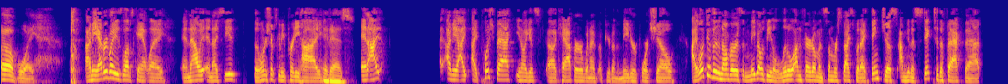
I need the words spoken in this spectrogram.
oh boy. I mean, everybody loves Cantlay, and now, and I see it, the ownership's gonna be pretty high. It is. And I, I mean, I, I pushed back, you know, against, uh, Capper when I appeared on the major report show. I looked at the numbers and maybe I was being a little unfair to him in some respects, but I think just I'm going to stick to the fact that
